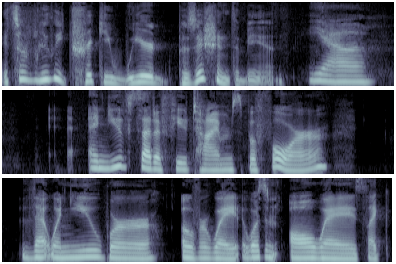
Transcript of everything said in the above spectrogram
It's a really tricky, weird position to be in. Yeah. And you've said a few times before that when you were overweight, it wasn't always like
